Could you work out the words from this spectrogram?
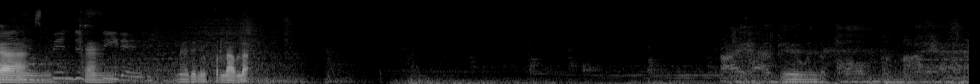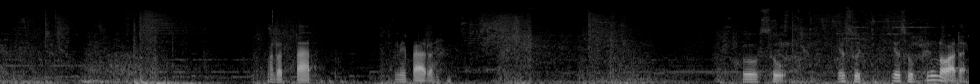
An ally Càng- has been càng- defeated. น่าจะมีคนรับละเออมาดัดตัดไม่ปาดวะโอสุเอลสุเอลสุครึ่งหลอดอะ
